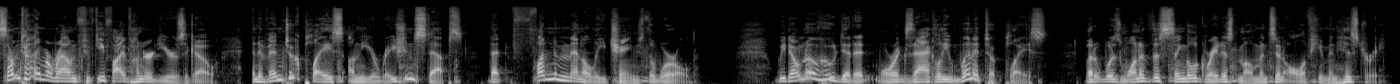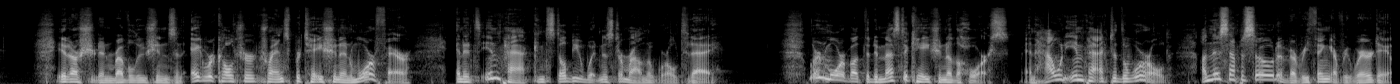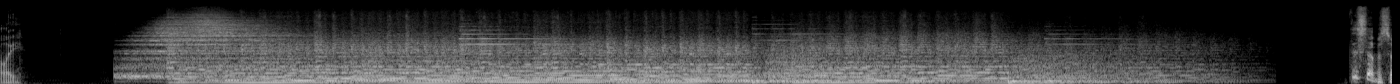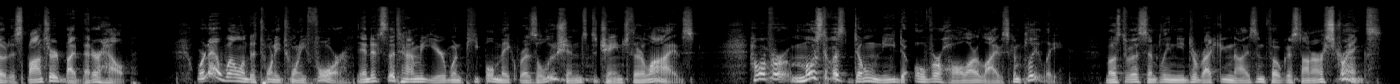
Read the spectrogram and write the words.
Sometime around 5,500 years ago, an event took place on the Eurasian steppes that fundamentally changed the world. We don't know who did it or exactly when it took place, but it was one of the single greatest moments in all of human history. It ushered in revolutions in agriculture, transportation, and warfare, and its impact can still be witnessed around the world today. Learn more about the domestication of the horse and how it impacted the world on this episode of Everything Everywhere Daily. This episode is sponsored by BetterHelp. We're now well into 2024, and it's the time of year when people make resolutions to change their lives. However, most of us don't need to overhaul our lives completely. Most of us simply need to recognize and focus on our strengths.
